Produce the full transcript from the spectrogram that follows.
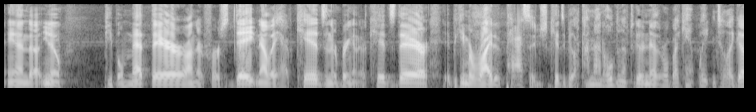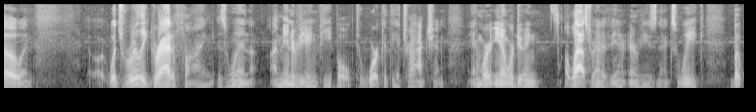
and uh, you know, people met there on their first date. Now they have kids and they're bringing their kids there. It became a rite of passage. Kids would be like, I'm not old enough to go to Netherworld, but I can't wait until I go. And uh, what's really gratifying is when I'm interviewing people to work at the attraction, and we're you know we're doing a last round of interviews next week. But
